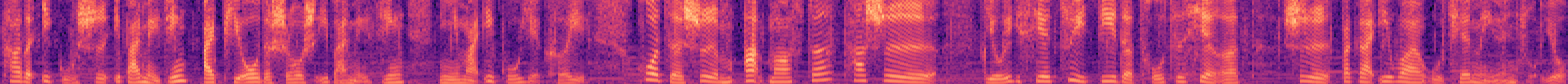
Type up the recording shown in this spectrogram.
它的一股是一百美金，IPO 的时候是一百美金，你。买一股也可以，或者是 Art Master，它是有一些最低的投资限额，是大概一万五千美元左右。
